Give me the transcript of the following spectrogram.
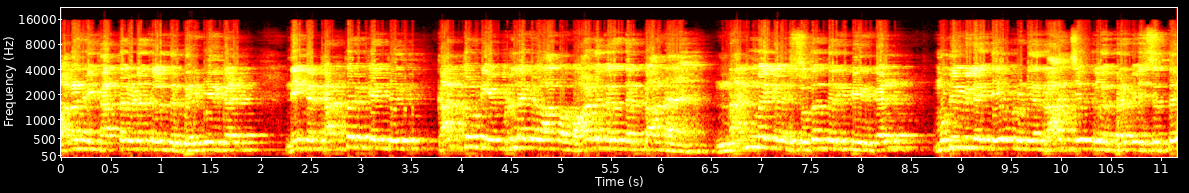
பலனை கர்த்தரிடத்திலிருந்து பெறுவீர்கள். நீங்க கர்த்தருக்கென்று கர்த்தருடைய பிள்ளைகளாக வாழுகிறதற்கான நன்மைகளை சுதந்திரிப்பீர்கள். முடிவிலே தேவனுடைய ராஜ்யத்தில் பிரவேசித்து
